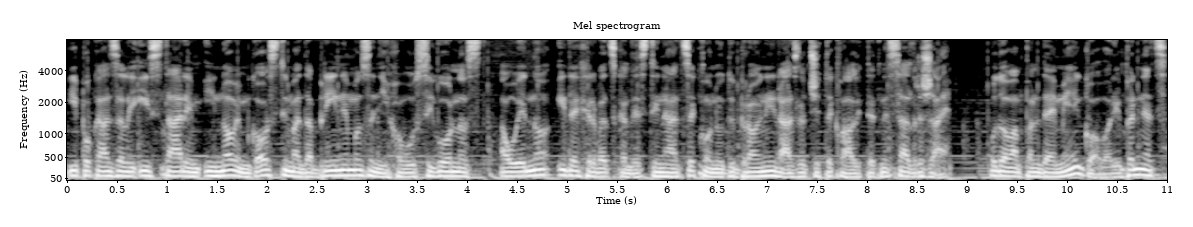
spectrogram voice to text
i pokazali i starim i novim gostima da brinemo za njihovu sigurnost, a ujedno i da je hrvatska destinacija koja nudi brojni različite kvalitetne sadržaje. U doba pandemije, govori Brnjac,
